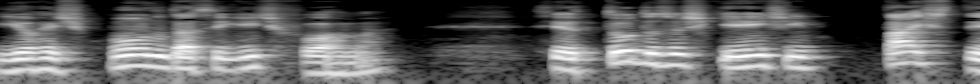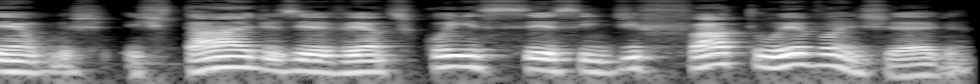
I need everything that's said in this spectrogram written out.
E eu respondo da seguinte forma: se todos os que enchem tais templos, estádios e eventos conhecessem de fato o Evangelho,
